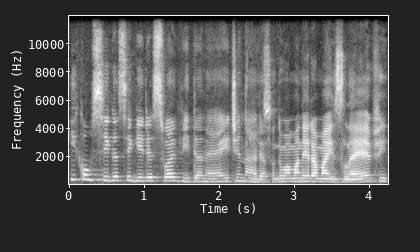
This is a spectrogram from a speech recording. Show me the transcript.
e consiga seguir a sua vida, né, Edinara? Isso, de uma maneira mais leve,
